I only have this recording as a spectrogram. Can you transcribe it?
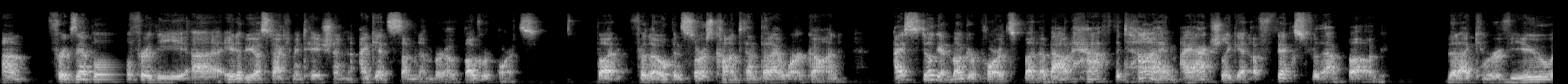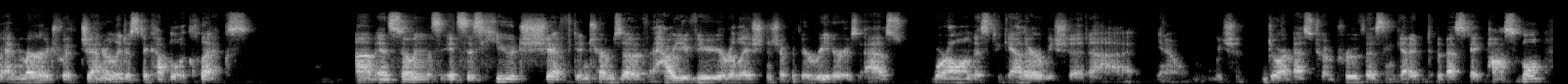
Um, for example, for the uh, AWS documentation, I get some number of bug reports. But for the open source content that I work on, I still get bug reports, but about half the time I actually get a fix for that bug that I can review and merge with generally just a couple of clicks. Um, and so it's it's this huge shift in terms of how you view your relationship with your readers as we're all in this together. We should uh, you know we should do our best to improve this and get it to the best state possible,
